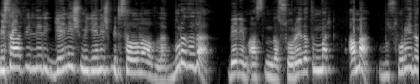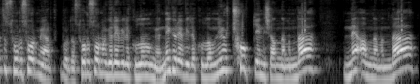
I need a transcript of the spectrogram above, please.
Misafirleri geniş mi geniş bir salona aldılar. Burada da benim aslında soru edatım var. Ama bu soru edatı soru sormuyor artık burada. Soru sorma göreviyle kullanılmıyor. Ne göreviyle kullanılıyor? Çok geniş anlamında. Ne anlamında?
